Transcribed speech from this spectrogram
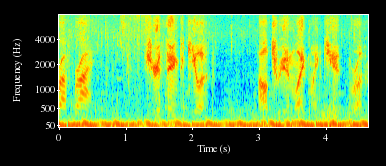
rough ride. Sure thing, Tequila. I'll treat him like my kid brother.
